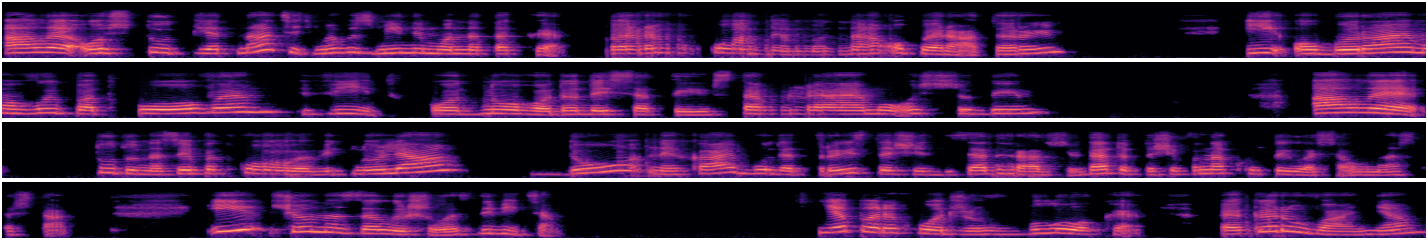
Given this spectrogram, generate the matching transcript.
Але ось тут 15 ми змінимо на таке. Переходимо на оператори і обираємо випадкове від 1 до 10, вставляємо ось сюди. Але тут у нас випадкове від 0 до, нехай буде 360 градусів, да? тобто, щоб вона крутилася у нас ось так. І що в нас залишилось? Дивіться. Я переходжу в блоки е, керування,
